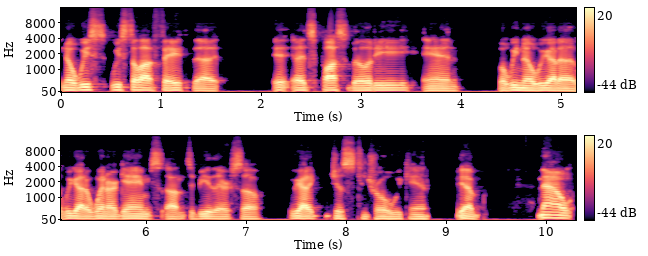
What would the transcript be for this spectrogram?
you know, we we still have faith that it, it's a possibility, and but we know we gotta we gotta win our games um, to be there. So we gotta just control what we can. Yeah, now,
